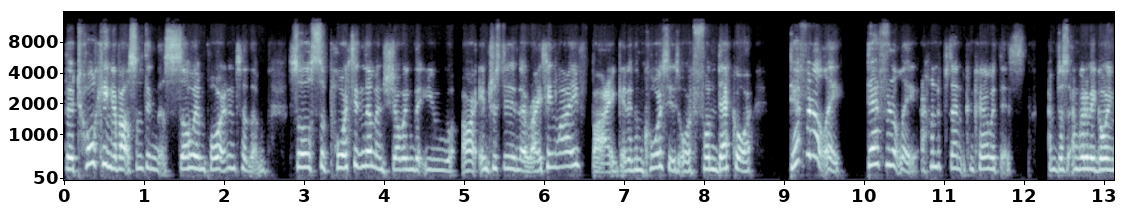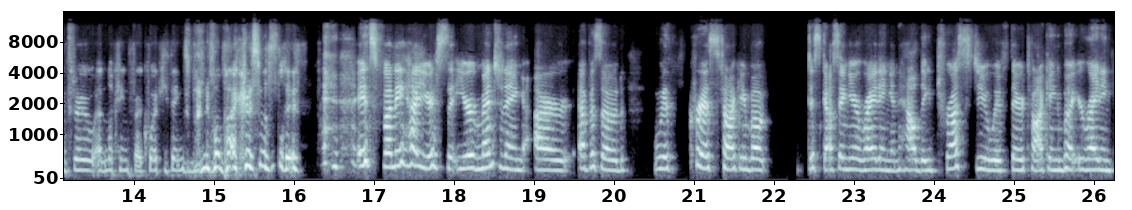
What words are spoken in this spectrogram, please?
They're talking about something that's so important to them. So, supporting them and showing that you are interested in their writing life by getting them courses or fun decor, definitely, definitely, 100% concur with this. I'm just I'm going to be going through and looking for quirky things on my Christmas list. it's funny how you're you're mentioning our episode with Chris talking about discussing your writing and how they trust you if they're talking about your writing.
